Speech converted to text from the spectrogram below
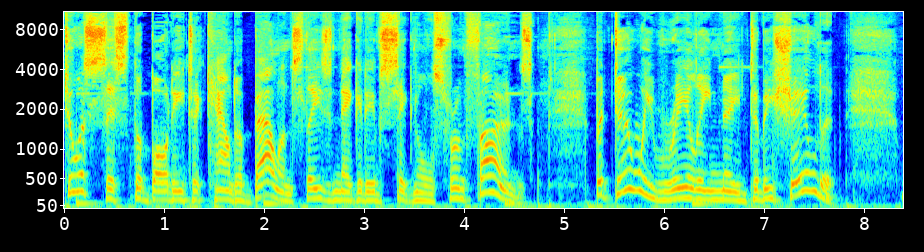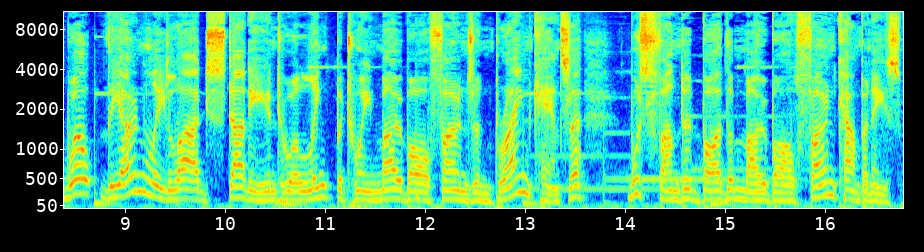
to assist the body to counterbalance these negative signals from phones. But do we really need to be shielded? Well, the only large study into a link between mobile phones and brain cancer was funded by the mobile phone companies.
